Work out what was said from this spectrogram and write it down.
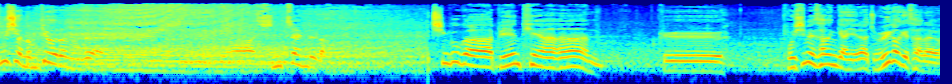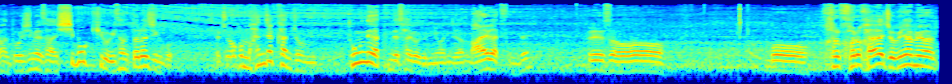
2시간 넘게 걸었는데 와 진짜 힘들다. 친구가 비엔티안 그 도심에 사는 게 아니라 좀 외곽에 살아요. 한 도심에서 한 15km 이상 떨어진 곳. 조금 한적한 좀 동네 같은 데 살거든요. 완전 마을 같은데. 그래서 뭐 걸어 가야죠. 왜냐면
